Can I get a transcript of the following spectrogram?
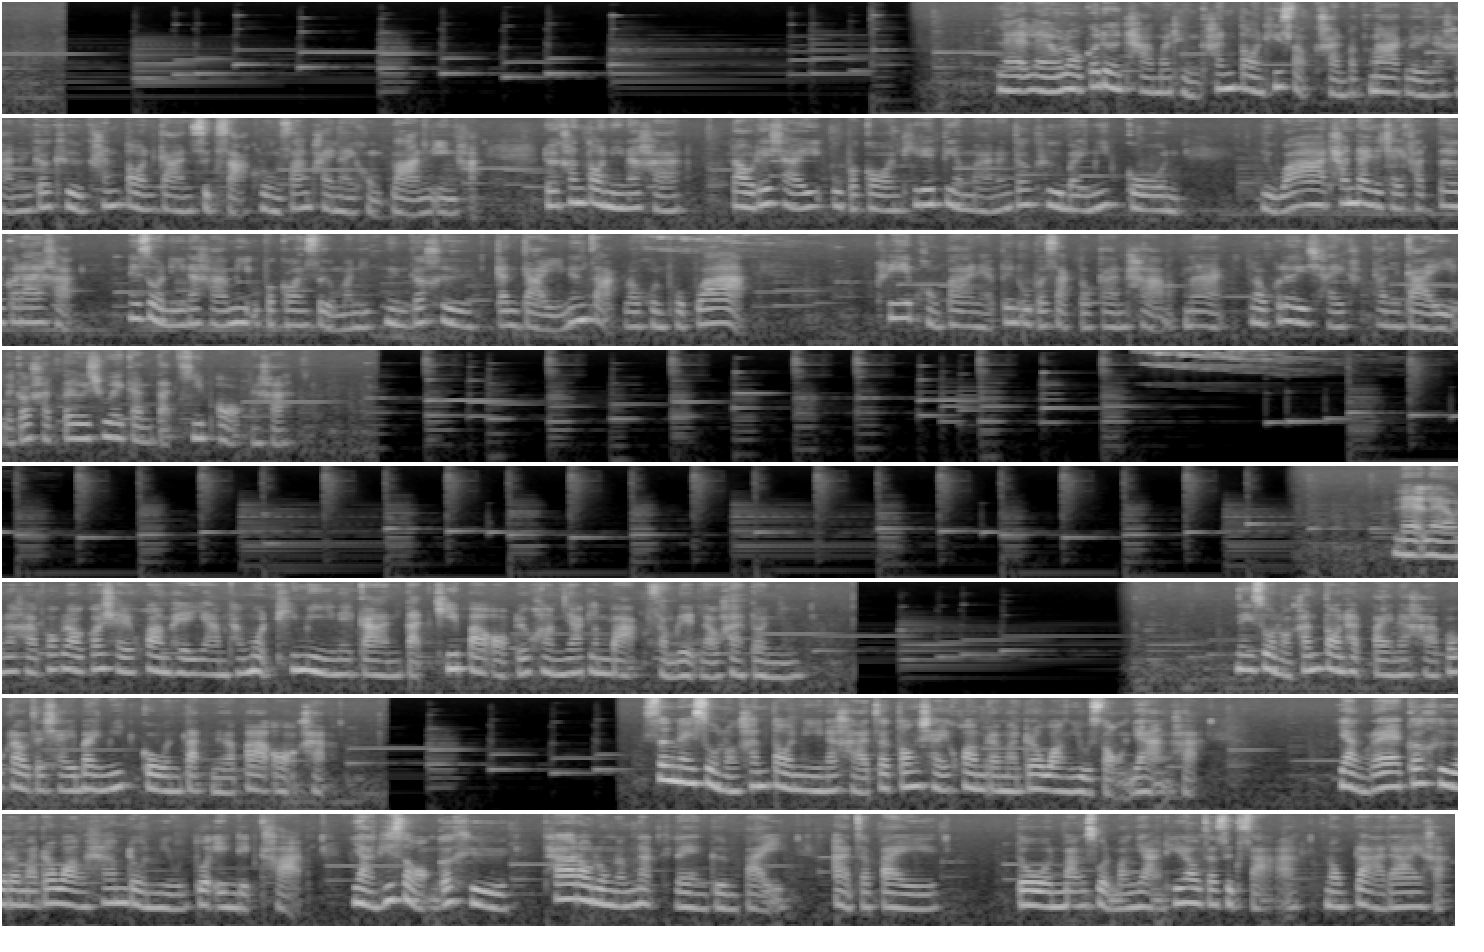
และแล้วเราก็เดินทางมาถึงขั้นตอนที่สำคัญมาก ๆ เลยนะคะ นั่นก็คือขั้นตอนการศึกษาโครงสร้างภายในของปลานั่นเองค่ะ โดยขั้นตอนนี้นะคะ เราได้ใช้อุปกรณ์ที่ได้เตรียมมานั่นก็คือใบมีดโกน หรือว่าท่านใดจะใช้คัตเตอร์ก็ได้ค่ะ ในส่วนนี้นะคะมีอุปกรณ์เสริมมานิดนึงก็คือกันไก่เนื่องจากเราค้นพบว่าครีบของปลาเนี่ยเป็นอุปสรรคต่อการผ่ามาก ๆ เราก็เลยใช้กันไก่แล้วก็คัตเตอร์ช่วยกันตัดครีบออกนะคะ และแล้วนะคะ พวกเราก็ใช้ความพยายามทั้งหมดที่มีในการตัดขี้ปลาออกด้วยความยากลำบากสำเร็จแล้วค่ะตอนนี้ ในส่วนของขั้นตอนถัดไปนะคะ พวกเราจะใช้ใบมีดโกนตัดเนื้อปลาออกค่ะ ซึ่งในส่วนของขั้นตอนนี้นะคะ จะต้องใช้ความระมัดระวังอยู่ 2 อย่างค่ะ อย่างแรกก็คือระมัดระวังห้ามโดนนิ้วตัวเองเด็ดขาด อย่างที่ 2 ก็คือ ถ้าเราลงน้ำหนักแรงเกินไป อาจจะไป โดนบางส่วนบางอย่างที่เราจะศึกษาน้องปลาได้ค่ะ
